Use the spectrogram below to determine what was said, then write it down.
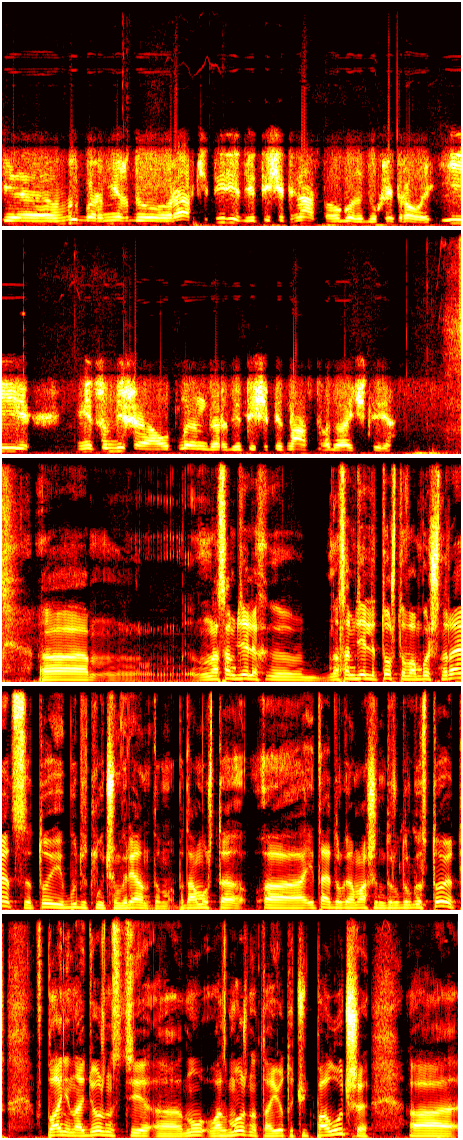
э, выбор между RAV4 2013 года двухлитровый и Mitsubishi Outlander 2015 2.4. А, На самом деле, э, на самом деле, то, что вам больше нравится, то и будет лучшим вариантом, потому что а, и та, и другая машина друг друга стоят. В плане надежности, а, ну, возможно, Toyota чуть получше, а,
